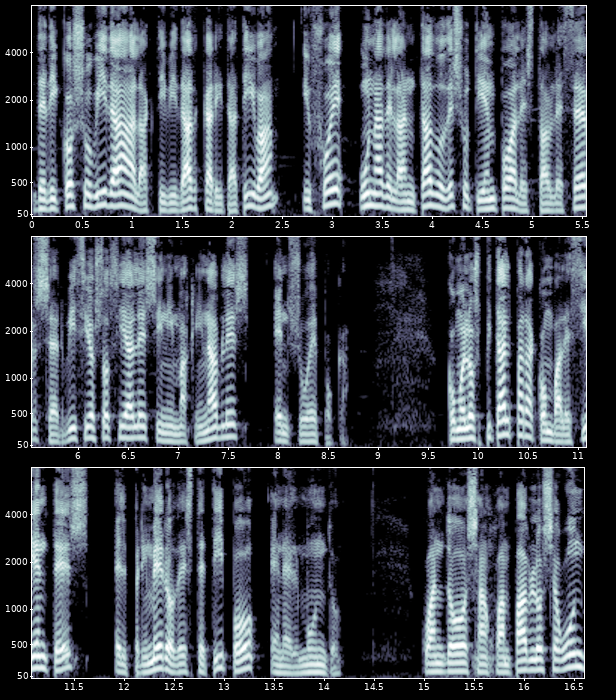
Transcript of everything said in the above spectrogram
Dedicó su vida a la actividad caritativa y fue un adelantado de su tiempo al establecer servicios sociales inimaginables en su época, como el Hospital para Convalecientes, el primero de este tipo en el mundo. Cuando San Juan Pablo II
